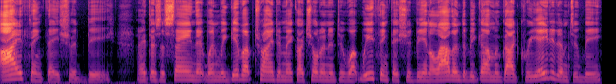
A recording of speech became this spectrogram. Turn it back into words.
I think they should be. Right? There's a saying that when we give up trying to make our children into what we think they should be and allow them to become who God created them to be,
